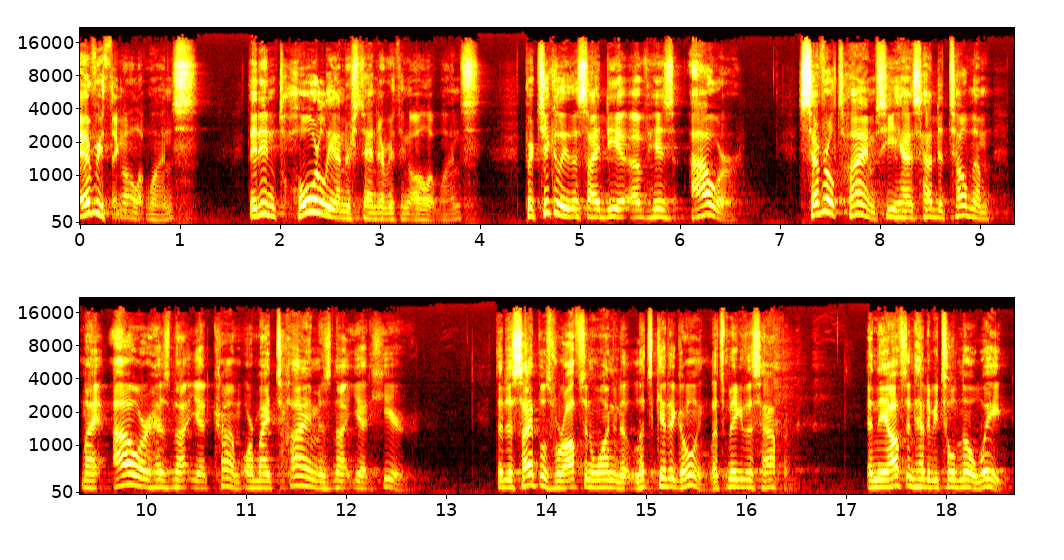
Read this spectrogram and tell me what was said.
everything all at once, they didn't totally understand everything all at once, particularly this idea of his hour. Several times he has had to tell them, My hour has not yet come, or my time is not yet here. The disciples were often wanting to, let's get it going, let's make this happen. And they often had to be told, no, wait,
